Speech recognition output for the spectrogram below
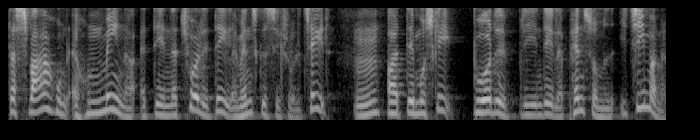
der svarer hun, at hun mener, at det er en naturlig del af menneskets seksualitet, mm. og at det måske burde blive en del af pensummet i timerne.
